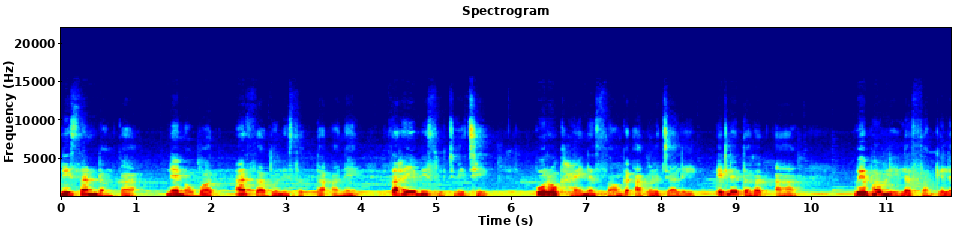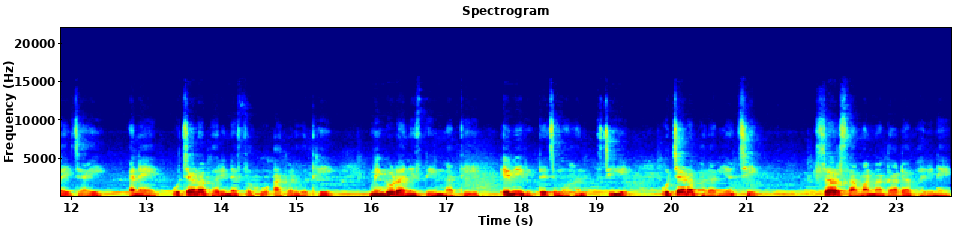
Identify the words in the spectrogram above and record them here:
નિશાન ડંકા ને નોબત આ સાધુની સત્તા અને સાહેબી સૂચવે છે. પોરો ખાઈને સંગ આગળ ચાલે એટલે તરત આ વૈભવ લીલા સંકેલાઈ જાય અને ઉચાળા ભરીને સહુ આગળ વધે. મિંગોડાની સીમમાંથી એવી રીતે જ મહંતજીએ ઉચાળા ભરાવ્યા છે. સર સામાનના ગાડા ભરીને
